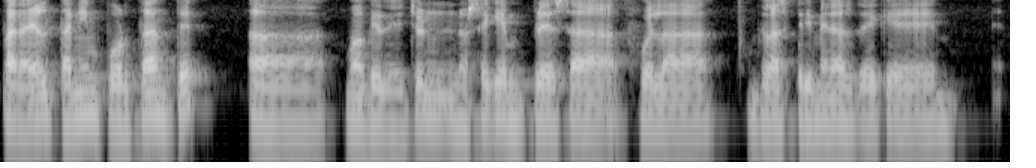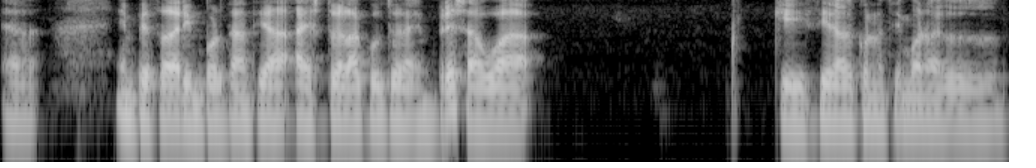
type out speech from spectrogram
para él tan importante. Bueno, que de hecho no sé qué empresa fue la de las primeras de que empezó a dar importancia a esto de la cultura de empresa o a que hiciera el conocimiento, bueno, el,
